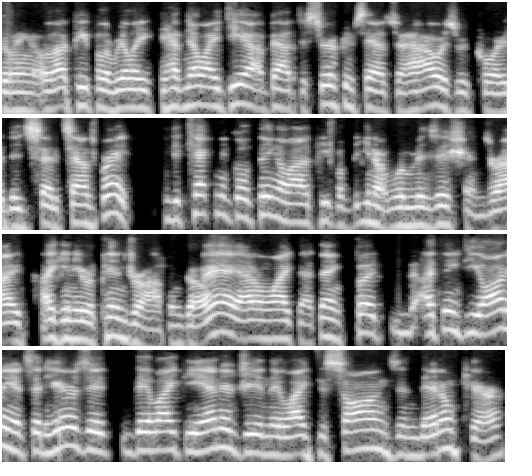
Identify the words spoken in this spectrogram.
a lot of people are really have no idea about the circumstance or how it was recorded. They said it sounds great the technical thing a lot of people you know we're musicians right i can hear a pin drop and go hey i don't like that thing but i think the audience that hears it they like the energy and they like the songs and they don't care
